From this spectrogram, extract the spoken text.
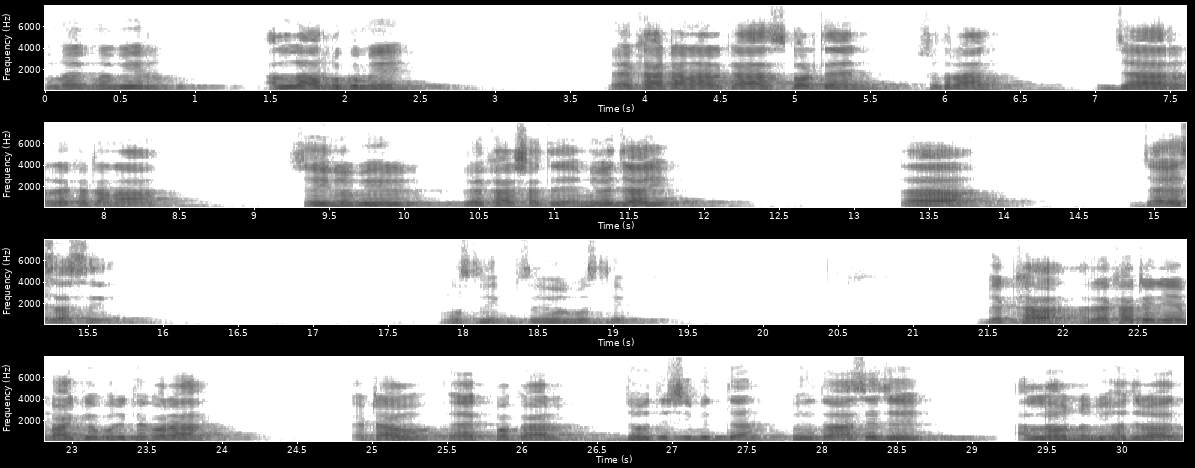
কোনো এক নবীর আল্লাহর হুকুমে রেখা টানার কাজ করতেন, সুতরাং যার রেখা টানা সেই নবীর রেখার সাথে মিলে যায়, তা জায়েজ আছে। মুসলিম সহিউল মুসলিম। ব্যাখ্যা রেখা টেনে ভাগ্য পরীক্ষা করা, এটাও এক প্রকার জ্যোতিষী বিদ্যা। কথিত আছে যে, আল্লাহ নবী হজরত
